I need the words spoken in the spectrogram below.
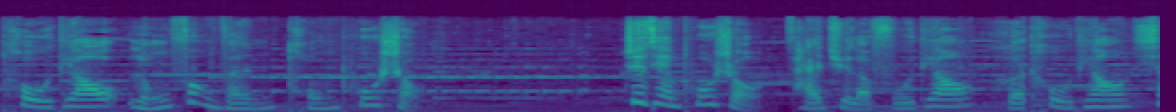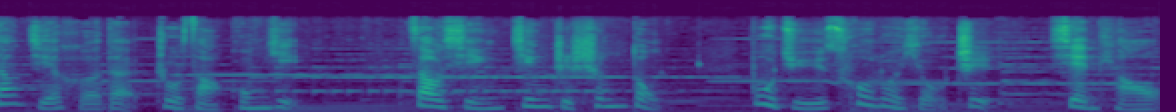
透雕龙凤纹铜扑手。这件扑手采取了浮雕和透雕相结合的铸造工艺，造型精致生动，布局错落有致，线条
